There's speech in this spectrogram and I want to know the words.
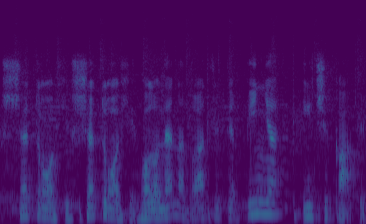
Ще трохи, ще трохи. Головне набратися терпіння і чекати.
